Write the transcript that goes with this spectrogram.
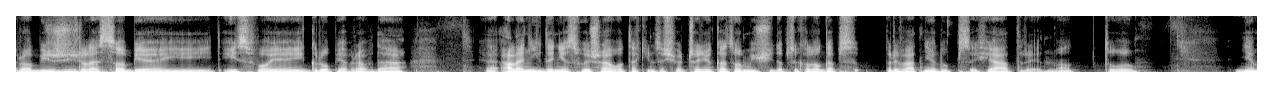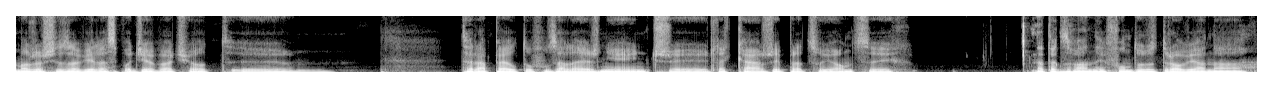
robisz źle sobie i, i swojej grupie, prawda? Ale nigdy nie słyszał o takim zaświadczeniu, kazał mi się do psychologa prywatnie lub psychiatry. No tu nie możesz się za wiele spodziewać od y, terapeutów uzależnień, czy lekarzy pracujących na tak zwany fundusz zdrowia, na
